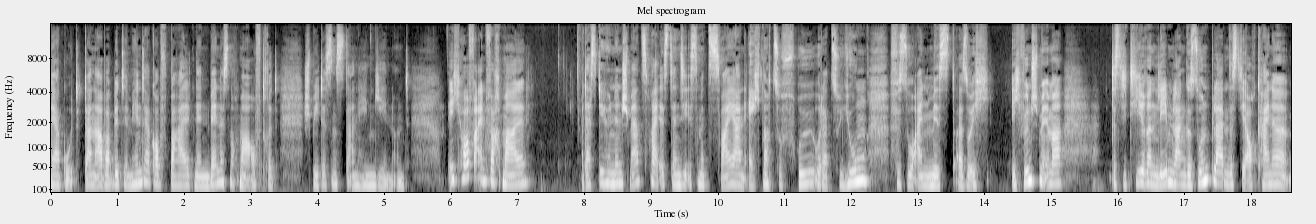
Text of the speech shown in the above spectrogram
ja gut, dann aber bitte im Hinterkopf behalten, denn wenn es nochmal auftritt, spätestens dann hingehen. Und ich hoffe einfach mal, dass die Hündin schmerzfrei ist, denn sie ist mit zwei Jahren echt noch zu früh oder zu jung für so einen Mist. Also ich, ich wünsche mir immer, dass die Tiere ein Leben lang gesund bleiben, dass die auch keine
